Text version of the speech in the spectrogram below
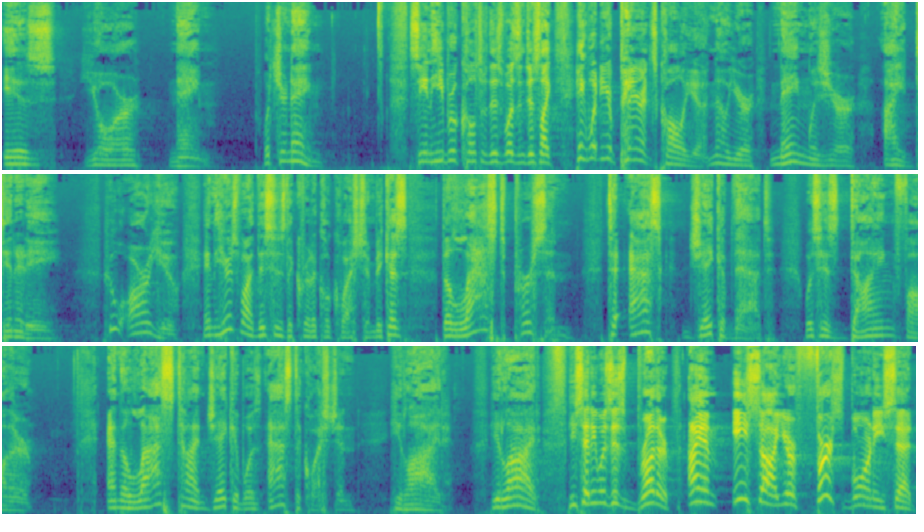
is your name? What's your name? See, in Hebrew culture, this wasn't just like, hey, what do your parents call you? No, your name was your identity. Who are you? And here's why this is the critical question because the last person to ask Jacob that was his dying father. And the last time Jacob was asked the question, he lied. He lied. He said he was his brother. I am Esau, your firstborn, he said,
